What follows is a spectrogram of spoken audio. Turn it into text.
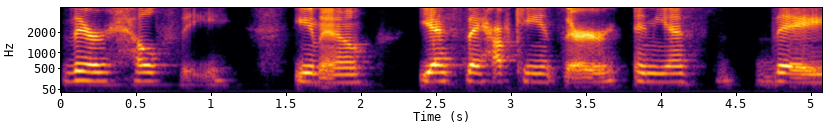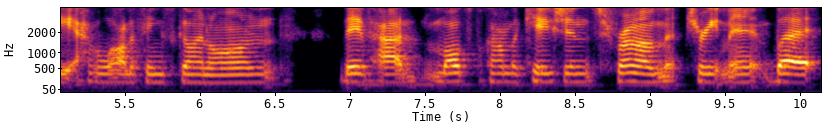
they're healthy, you know. Yes, they have cancer and yes, they have a lot of things going on. They've had multiple complications from treatment, but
